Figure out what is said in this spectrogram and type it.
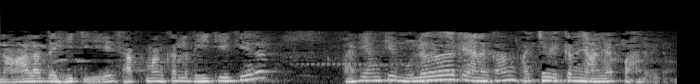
නාලද හිටියේ සක්මන් කරලාද හිටියේ කියලා පරියන්කේ මුලට යනකම් පච්ච වේකන ඥානයක් පහළ වෙනවා.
